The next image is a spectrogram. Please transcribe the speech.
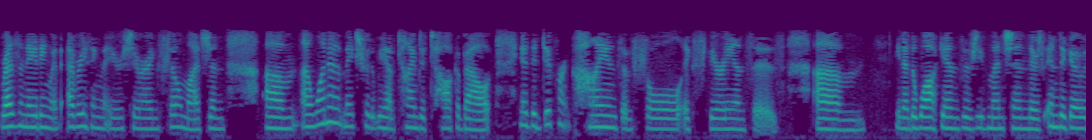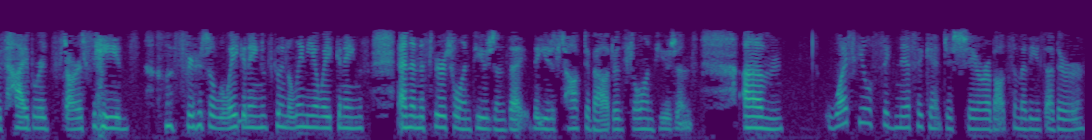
resonating with everything that you're sharing so much. And um, I want to make sure that we have time to talk about you know the different kinds of soul experiences. Um, you know, the walk-ins, as you've mentioned, there's indigos, hybrids, star seeds, spiritual awakenings, kundalini awakenings, and then the spiritual infusions that, that you just talked about, or the soul infusions. Um, what feels significant to share about some of these other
